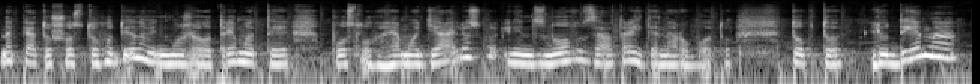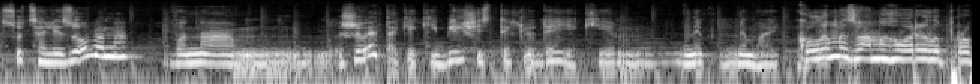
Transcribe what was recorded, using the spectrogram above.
на 5-6 годину він може отримати послугу гемодіалізу, і він знову завтра йде на роботу. Тобто людина соціалізована, вона живе так, як і більшість тих людей, які не, не мають. Коли ми з вами говорили про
